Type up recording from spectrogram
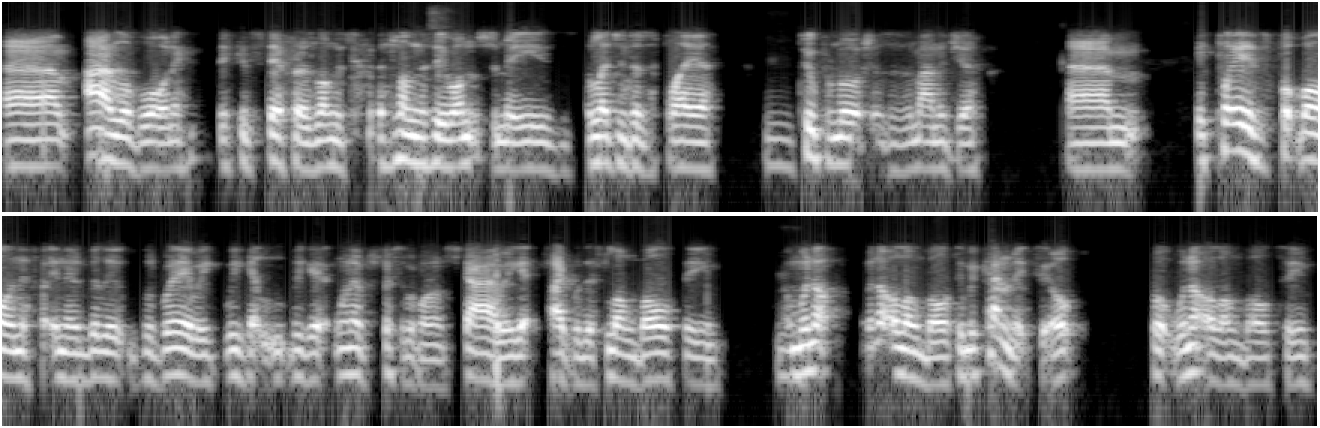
Um, I love Warney. He can stay for as long as as long as he wants to me. He's a legend as a player, mm. two promotions as a manager. Um, he plays football in a, in a really good way. We, we get we get whenever especially when we're on Sky, we get tagged with this long ball theme and we're not we're not a long ball team. We can mix it up, but we're not a long ball team.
